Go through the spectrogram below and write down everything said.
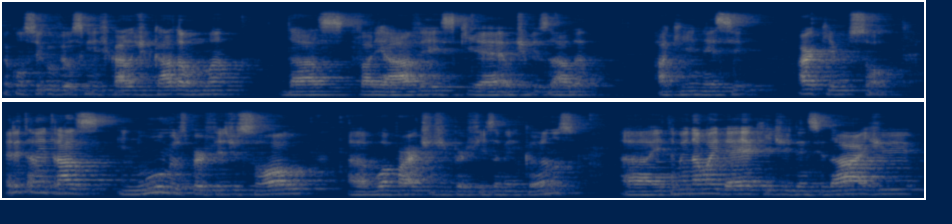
eu consigo ver o significado de cada uma das variáveis que é utilizada aqui nesse arquivo de solo. Ele também traz inúmeros perfis de solo, uh, boa parte de perfis americanos, Uh, e também dá uma ideia aqui de densidade,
